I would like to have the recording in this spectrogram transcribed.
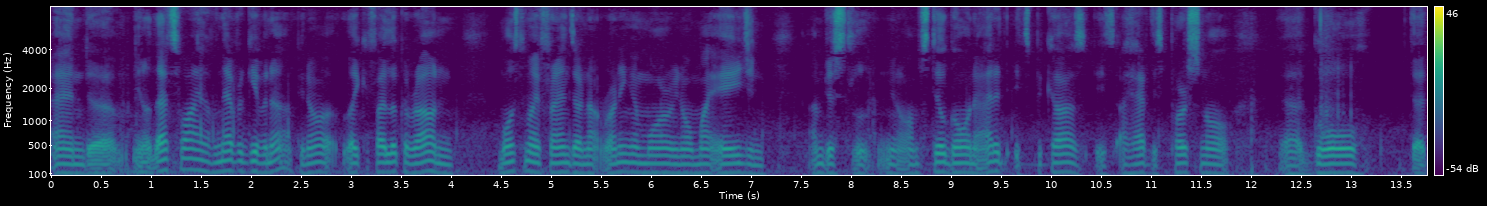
And um, you know that's why I've never given up you know? Like if I look around most of my friends are not running anymore you know my age and I'm just you know I'm still going at it. It's because it's I have this personal uh, goal that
